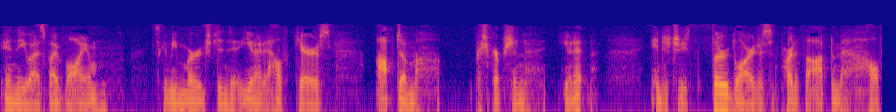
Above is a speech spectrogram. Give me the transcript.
in the U.S. by volume, it's going to be merged into United Healthcare's Optum prescription unit, industry's third largest and part of the Optum Health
